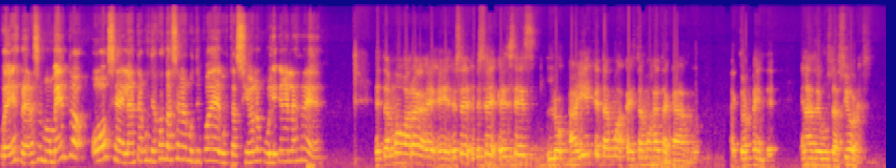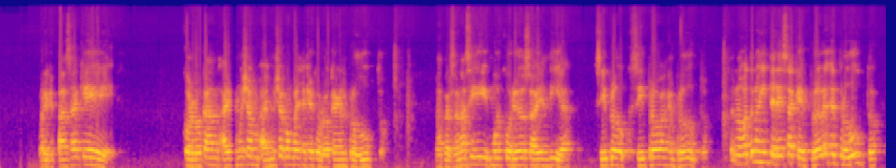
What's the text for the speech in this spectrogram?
pueden esperar ese momento o se adelantan. Ustedes cuando hacen algún tipo de degustación lo publican en las redes. Estamos ahora, eh, eh, ese, ese, ese, es lo, ahí es que estamos, estamos atacando actualmente en las degustaciones. Porque pasa que colocan, hay muchas hay mucha compañías que colocan el producto. Las personas sí muy curiosas hoy en día, sí, sí prueban el producto. Pero a nosotros nos interesa que pruebes el producto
